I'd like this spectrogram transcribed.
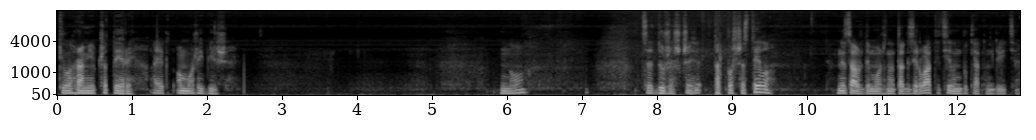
кілограмів 4, а, як, а може й більше. Ну, це дуже ще так пощастило. Не завжди можна так зірвати цілим букетом, дивіться.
